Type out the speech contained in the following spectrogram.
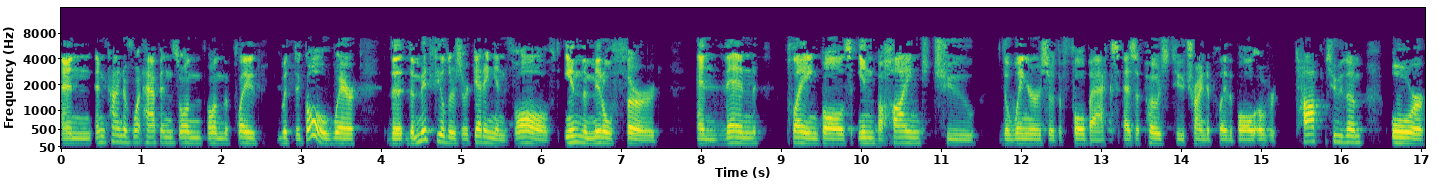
and and kind of what happens on on the play with the goal, where the the midfielders are getting involved in the middle third and then playing balls in behind to the wingers or the fullbacks, as opposed to trying to play the ball over top to them or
